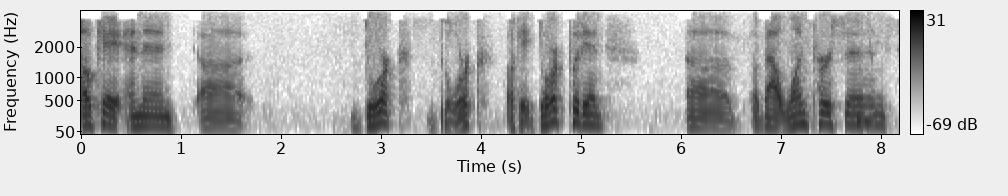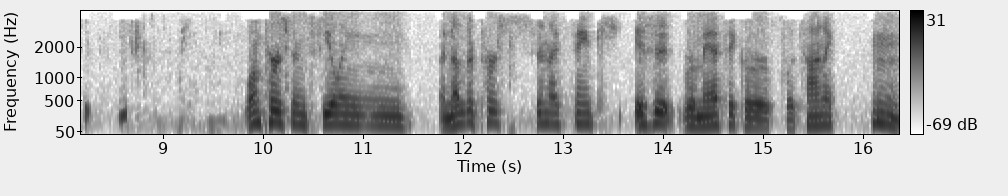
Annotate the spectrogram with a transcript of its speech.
Okay, and then uh, Dork, Dork. Okay, Dork put in uh, about one person, one person's feeling another person. I think is it romantic or platonic? Hmm.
